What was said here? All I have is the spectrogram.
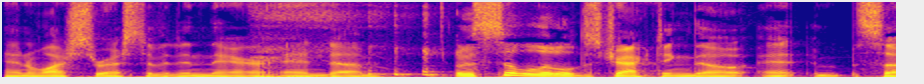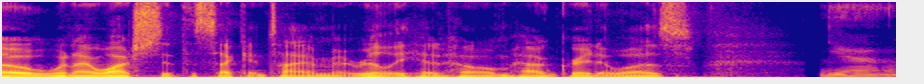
and watched the rest of it in there and um, it was still a little distracting though and so when i watched it the second time it really hit home how great it was Yeah.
